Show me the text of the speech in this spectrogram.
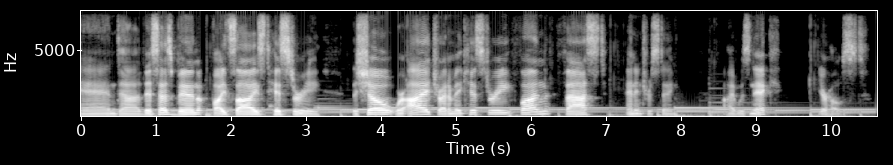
And uh, this has been Bite Sized History, the show where I try to make history fun, fast, and interesting. I was Nick, your host.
